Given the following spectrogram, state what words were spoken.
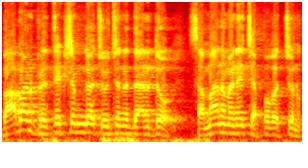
బాబాను ప్రత్యక్షంగా చూచిన దానితో సమానమనే చెప్పవచ్చును.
